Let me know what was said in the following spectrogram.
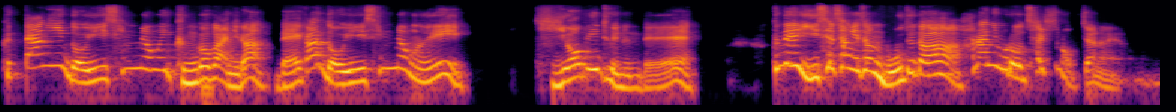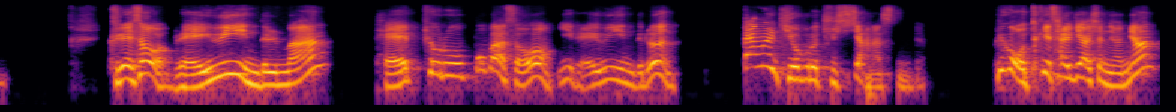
그 땅이 너희 생명의 근거가 아니라 내가 너희 생명의 기업이 되는데 근데 이 세상에서는 모두 다 하나님으로 살 수는 없잖아요. 그래서 레위인들만 대표로 뽑아서 이 레위인들은 땅을 기업으로 주시지 않았습니다. 그리고 어떻게 살게 하셨냐면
